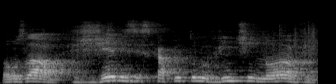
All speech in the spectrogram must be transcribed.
Vamos lá, ó. Gênesis capítulo 29.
